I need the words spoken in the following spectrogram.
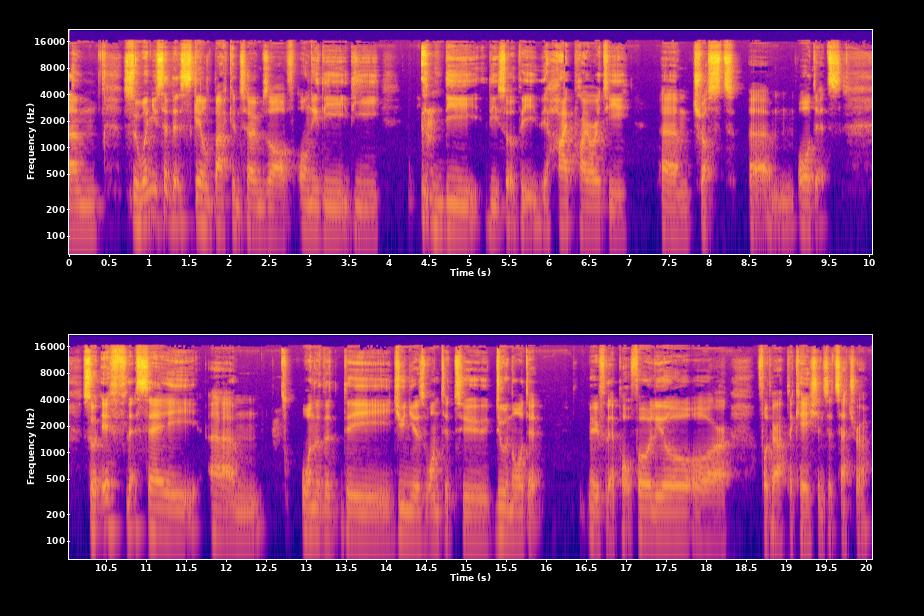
Um, so, when you said that scaled back in terms of only the the the the sort of the the high priority um, trust um, audits. So, if let's say um, one of the the juniors wanted to do an audit, maybe for their portfolio or for their applications, etc.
